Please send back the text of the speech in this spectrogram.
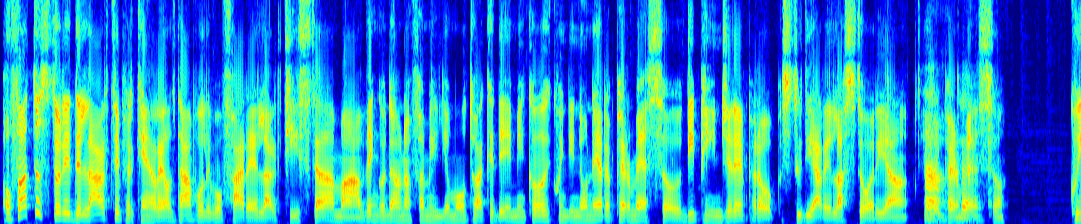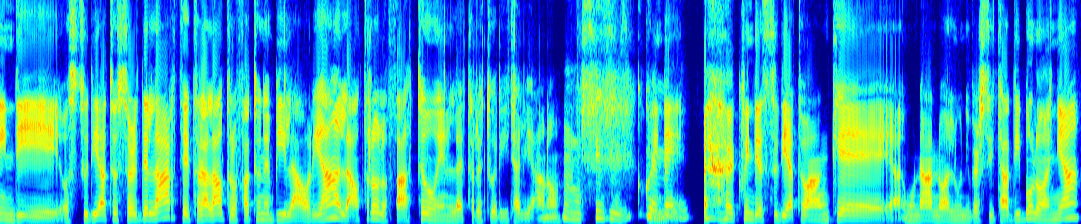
Ho fatto storia dell'arte perché in realtà volevo fare l'artista, ma vengo da una famiglia molto accademica e quindi non era permesso dipingere, però studiare la storia era Ah, ok. permesso. Quindi ho studiato storia dell'arte, tra l'altro ho fatto una bilaurea, l'altro l'ho fatto in letteratura italiano. Mm, sì, sì, Quindi, quindi ho studiato anche un anno all'Università di Bologna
